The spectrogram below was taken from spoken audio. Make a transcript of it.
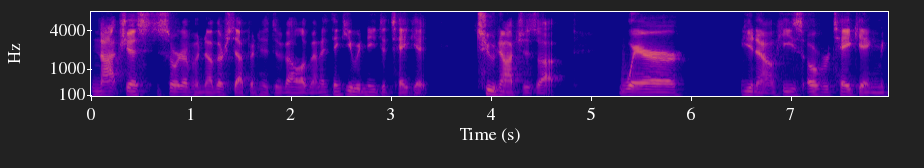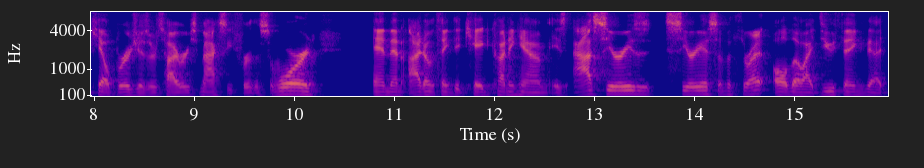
not just sort of another step in his development. I think he would need to take it two notches up where, you know, he's overtaking Mikal Bridges or Tyrese Maxey for this award. And then I don't think that Cade Cunningham is as serious serious of a threat, although I do think that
